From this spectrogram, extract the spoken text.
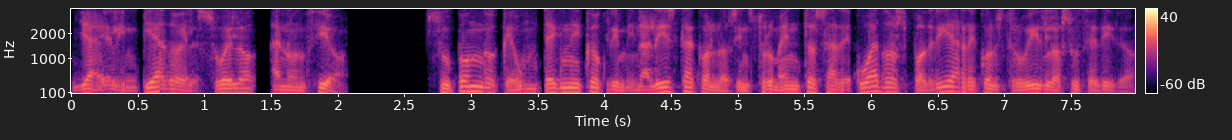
Ya he limpiado el suelo, anunció. Supongo que un técnico criminalista con los instrumentos adecuados podría reconstruir lo sucedido.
